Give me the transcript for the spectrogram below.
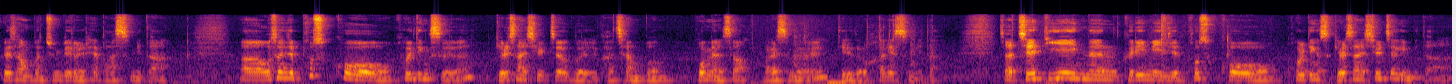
그래서 한번 준비를 해 봤습니다 어, 우선 이제 포스코 홀딩스 결산 실적을 같이 한번 보면서 말씀을 드리도록 하겠습니다 자, 제 뒤에 있는 그림이 이제 포스코 홀딩스 결산 실적입니다.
